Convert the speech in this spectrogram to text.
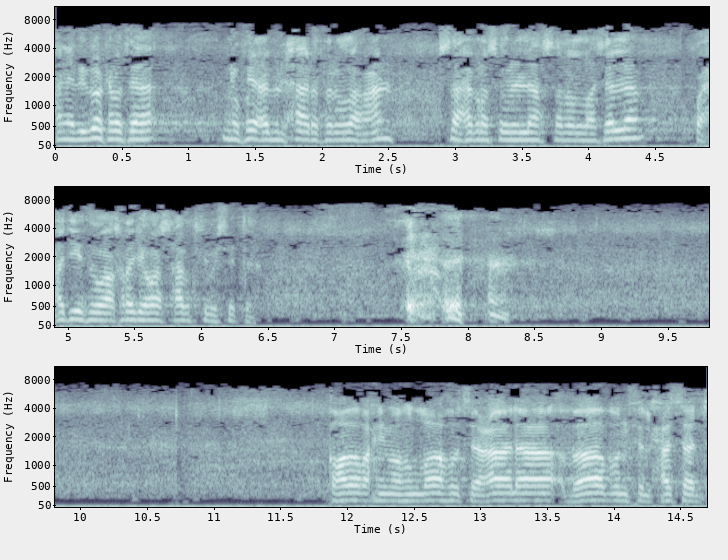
عن أبي بكرة نفيع بن الحارث رضي الله عنه صاحب رسول الله صلى الله عليه وسلم وحديثه أخرجه أصحاب كتب الستة. قال رحمه الله تعالى باب في الحسد.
